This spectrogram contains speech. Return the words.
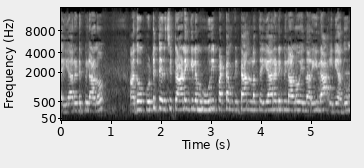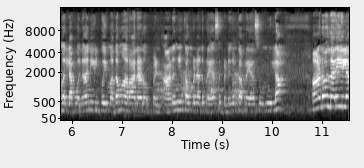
തയ്യാറെടുപ്പിലാണോ? അതോ പൊട്ടിത്തെറിച്ചിട്ടാണെങ്കിലും ഹൂറി പട്ടം കിട്ടാനുള്ള തയ്യാറെടുപ്പിലാണോ എന്നറിയില്ല. ഇനി അതുമല്ല പൊന്നാനിയിൽ പോയി മതം മാറാനാണോ? പെൺ ആണുങ്ങൾക്കാകുമ്പോഴാണ് പ്രയാസം പെണ്ണുങ്ങൾക്ക് ആ പ്രയാസമൊന്നുമില്ല. ആണോ എന്നറിയില്ല.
